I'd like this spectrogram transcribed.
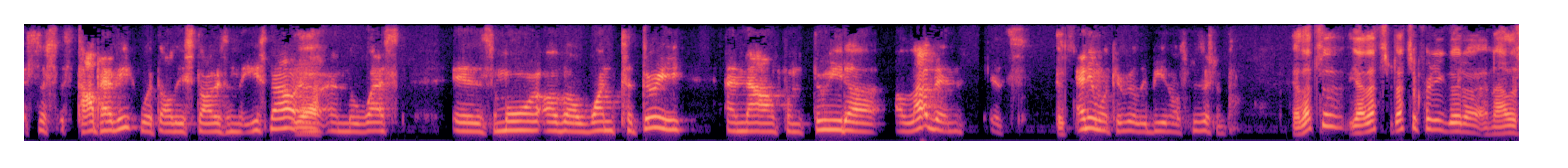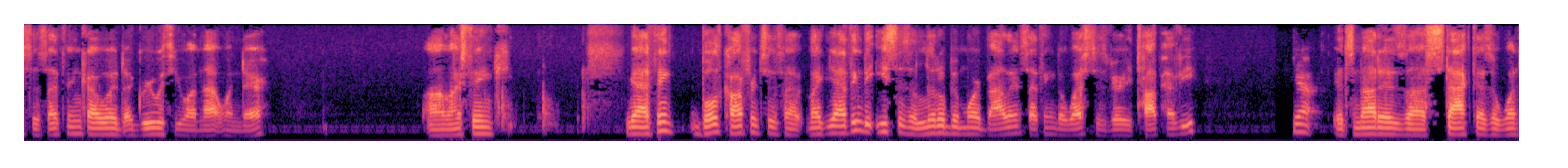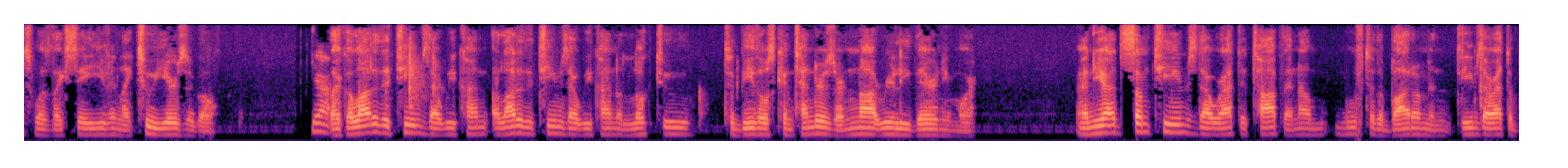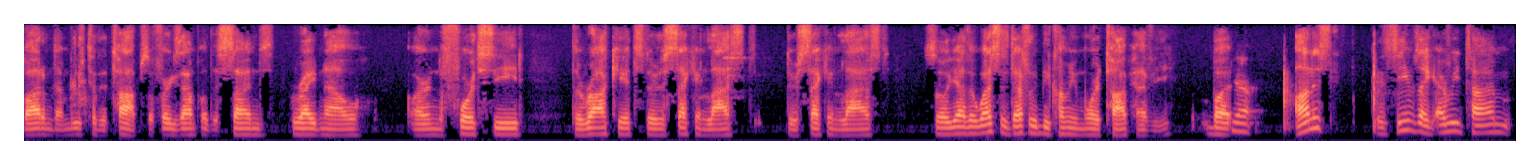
it's just it's top heavy with all these stars in the East now, Yeah. and, and the West is more of a one to three, and now from three to eleven, it's, It's- anyone can really be in those positions. Yeah, that's a yeah, that's that's a pretty good uh, analysis. I think I would agree with you on that one there. Um, I think, yeah, I think both conferences have like yeah, I think the East is a little bit more balanced. I think the West is very top heavy. Yeah. it's not as uh, stacked as it once was. Like say even like two years ago. Yeah. Like a lot of the teams that we kind, a lot of the teams that we kind of look to to be those contenders are not really there anymore. And you had some teams that were at the top that now moved to the bottom, and teams that were at the bottom that moved to the top. So, for example, the Suns right now are in the fourth seed. The Rockets, they're the second last. They're second last. So, yeah, the West is definitely becoming more top heavy. But Yeah. honest, it seems like every time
